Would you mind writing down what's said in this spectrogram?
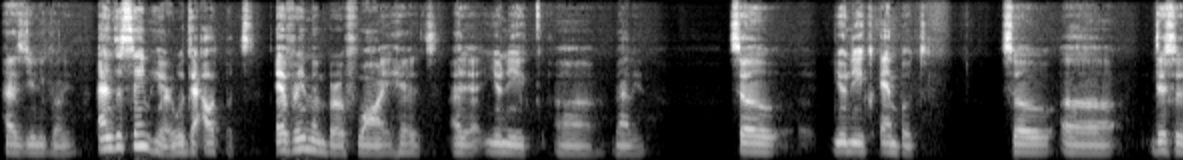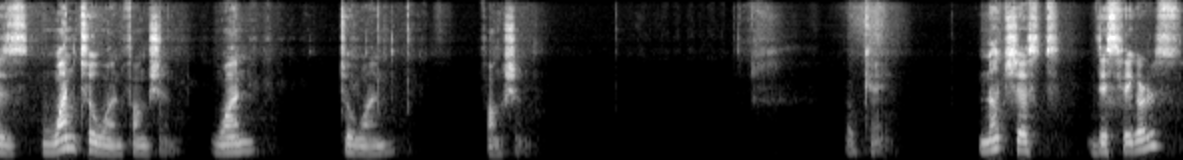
has unique value. And the same here with the outputs. Every member of Y has a unique uh, value. So unique input. So uh, this is one-to-one -one function, one-to-one -one function. Okay not just these figures,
